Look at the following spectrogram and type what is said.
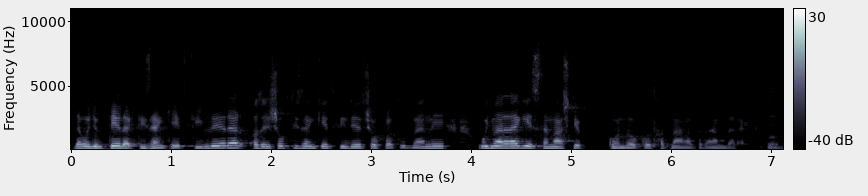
de mondjuk tényleg 12 fillérrel, azért sok 12 fillér sokra tud menni, úgy már egészen másképp gondolkodhatnának az emberek. Uh-huh.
